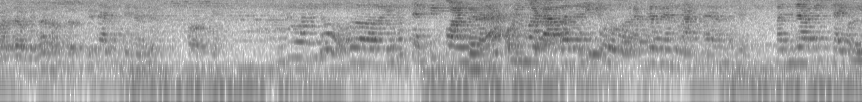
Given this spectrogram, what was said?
ಪಂಜಾಬಿಂದ ನಾವು ತರಿಸಿದ್ದೀವಿ ತರ್ಸಿರೋದು. ಓಕೆ ಇದು ಒಂದು ಏನು ಸೆಲ್ಫಿ ಪಾಯಿಂಟ್. ನಿಮ್ಮ ಡಾಬಾದಲ್ಲಿ ನೀವು ರೆಪ್ರೆಸೆಂಟ್ ಮಾಡ್ತಾ ಇರೋದು. ಪಂಜಾಬಿ ಶೈಲಿ.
